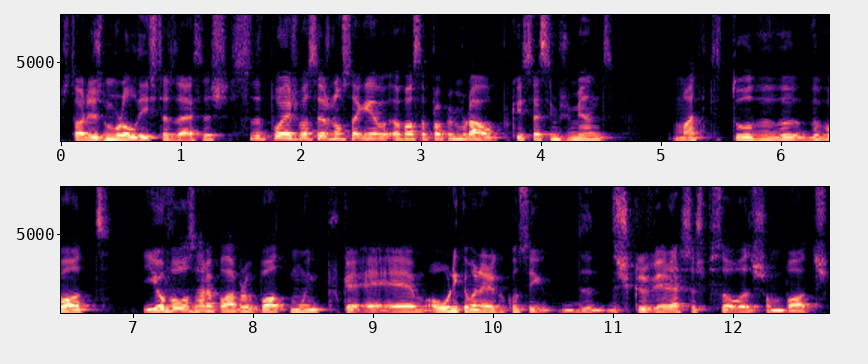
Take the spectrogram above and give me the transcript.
histórias de moralistas dessas, se depois vocês não seguem a vossa própria moral, porque isso é simplesmente uma atitude de, de bot. E eu vou usar a palavra bot muito porque é, é a única maneira que eu consigo de descrever estas pessoas, são bots.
